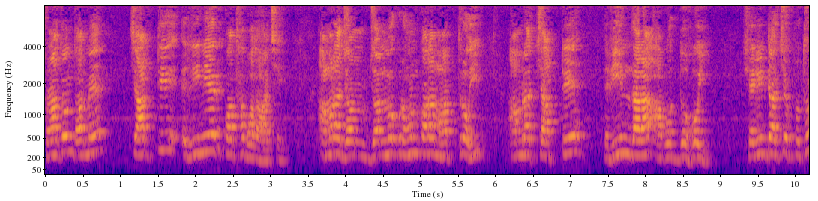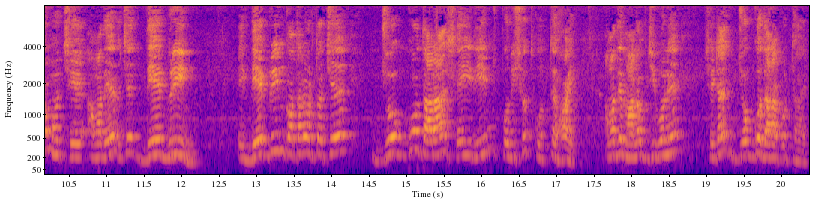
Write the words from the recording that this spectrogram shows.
সনাতন ধর্মে চারটি ঋণের কথা বলা আছে। আমরা জন্মগ্রহণ করা মাত্রই আমরা চারটে ঋণ দ্বারা আবদ্ধ হই। সেই ঋণটা হচ্ছে প্রথম হচ্ছে আমাদের হচ্ছে দেব ঋণ। এই দেব ঋণ কথার অর্থ হচ্ছে যোগ্য দ্বারা সেই ঋণ পরিশোধ করতে হয়। আমাদের মানব জীবনে সেটা যোগ্য দ্বারা করতে হয়।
